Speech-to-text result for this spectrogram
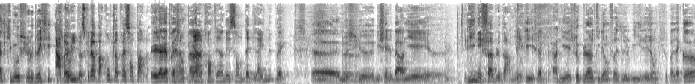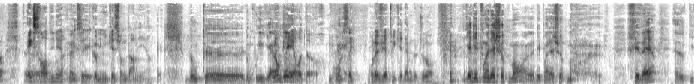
Un petit mot sur le Brexit. ah bah oui, parce que là, par contre, la presse en parle. Et là, la presse Hein, en Il y a un parle. 31 décembre deadline. Oui. Euh, Monsieur Michel Barnier, euh, L'ineffable Barnier. fait Barnier se plaint qu'il est en face de lui et des gens qui ne sont pas d'accord. Euh, Extraordinaire, quand même, cette communication de Barnier. hein. donc, euh, donc oui, il y a, L'anglais a- est retort. On le sait. On l'a vu à Twickenham l'autre jour. il y a des points d'achoppement, euh, des points d'achoppement sévères. Euh, qui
